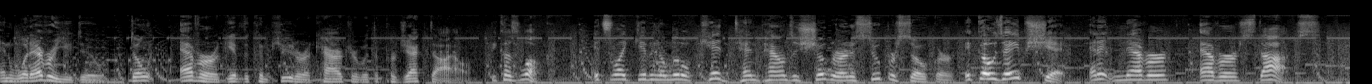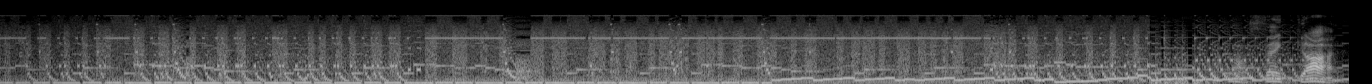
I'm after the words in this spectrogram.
And whatever you do, don't ever give the computer a character with a projectile. Because look, it's like giving a little kid 10 pounds of sugar and a super soaker. It goes ape shit, and it never, ever stops. Oh, thank God.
